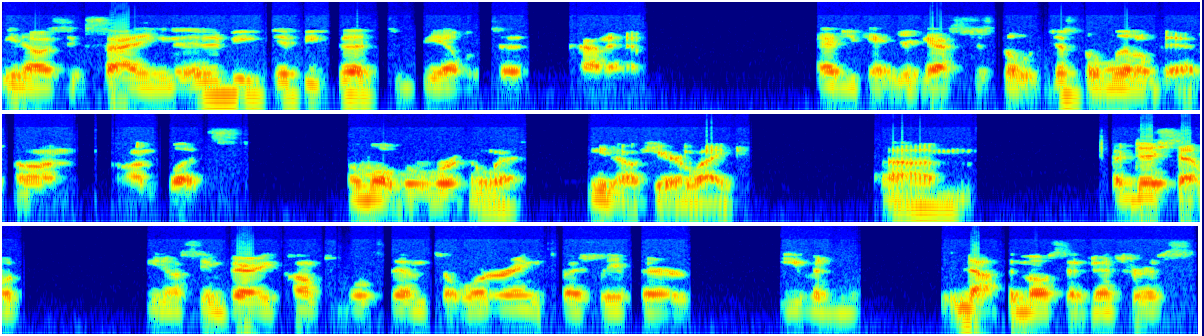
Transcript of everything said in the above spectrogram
you know is exciting. It'd be it'd be good to be able to kind of educate your guests just a, just a little bit on on what's on what we're working with. You know, here like um, a dish that would you know seem very comfortable to them to ordering, especially if they're even not the most adventurous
